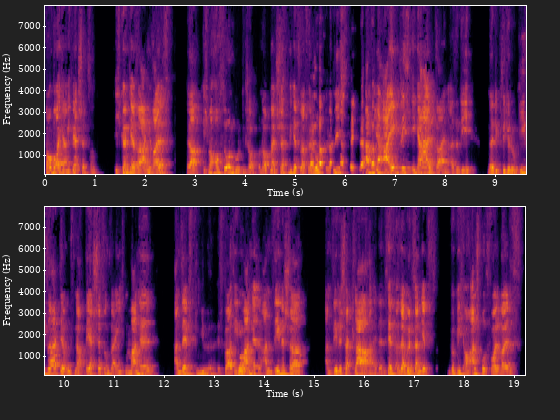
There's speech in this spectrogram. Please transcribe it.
Warum brauche ich eigentlich Wertschätzung? Ich könnte ja sagen, Ralf, ja, ich mache auch so einen guten Job. Und ob mein Chef mich jetzt dafür lobt oder nicht, kann mir eigentlich egal sein. Also die, ne, die Psychologie sagt, der Ruf nach Wertschätzung ist eigentlich ein Mangel an Selbstliebe, ist quasi ein Mangel an seelischer an seelischer Klarheit. Das ist jetzt, also da wird es dann jetzt wirklich auch anspruchsvoll, weil es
